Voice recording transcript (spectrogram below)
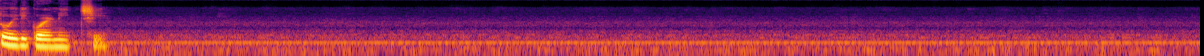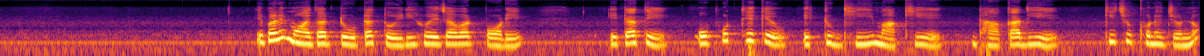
তৈরি করে নিচ্ছি। এবারে ময়দার ডোটা তৈরি হয়ে যাওয়ার পরে এটাতে ওপর থেকেও একটু ঘি মাখিয়ে ঢাকা দিয়ে কিছুক্ষণের জন্য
